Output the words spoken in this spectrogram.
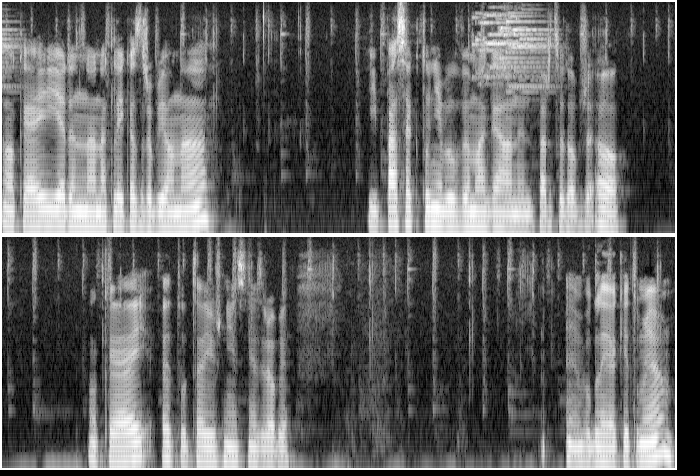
Okej, jeden na naklejka zrobiona. I pasek tu nie był wymagany, bardzo dobrze. O! Okej, e, tutaj już nic nie zrobię. E, W ogóle jakie tu miałem?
